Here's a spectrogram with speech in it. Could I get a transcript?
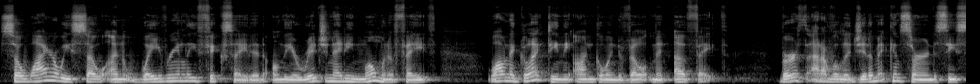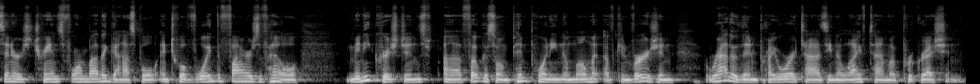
So, why are we so unwaveringly fixated on the originating moment of faith while neglecting the ongoing development of faith? Birth out of a legitimate concern to see sinners transformed by the gospel and to avoid the fires of hell, many Christians uh, focus on pinpointing a moment of conversion rather than prioritizing a lifetime of progression.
